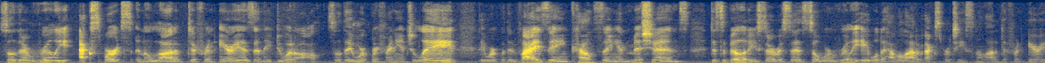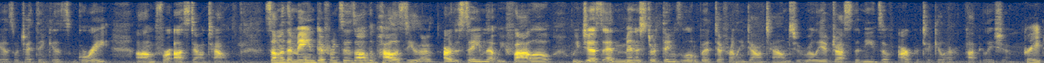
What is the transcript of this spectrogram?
So they're really experts in a lot of different areas and they do it all. So they work with financial aid, they work with advising, counseling, admissions, disability services. So we're really able to have a lot of expertise in a lot of different areas, which I think is great um, for us downtown. Some of the main differences, all the policies are, are the same that we follow. We just administer things a little bit differently downtown to really address the needs of our particular population. Great.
